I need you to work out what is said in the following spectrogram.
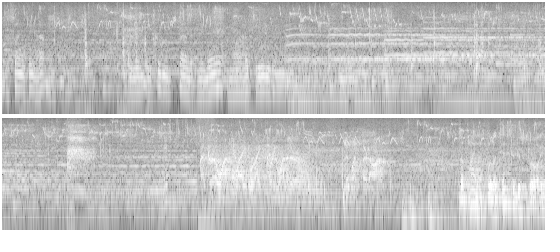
The same thing happened. And then he couldn't stand it anymore, and I had to leave him. And then, Metro 1 flight, right 310. Zoom 1 clear arm. The pilot will attempt to destroy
